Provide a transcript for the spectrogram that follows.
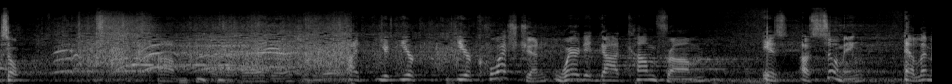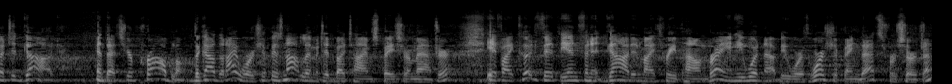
So, um, I, your, your question, where did God come from, is assuming a limited God. And that's your problem. The God that I worship is not limited by time, space, or matter. If I could fit the infinite God in my three pound brain, he would not be worth worshiping, that's for certain.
